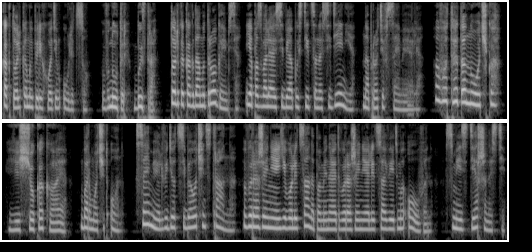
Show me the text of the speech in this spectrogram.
как только мы переходим улицу. «Внутрь, быстро!» Только когда мы трогаемся, я позволяю себе опуститься на сиденье напротив Сэмюэля. «Вот это ночка!» «Еще какая!» — бормочет он. Сэмюэль ведет себя очень странно. Выражение его лица напоминает выражение лица ведьмы Оуэн, смесь сдержанности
